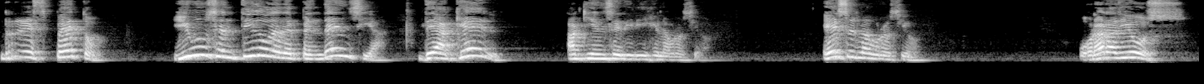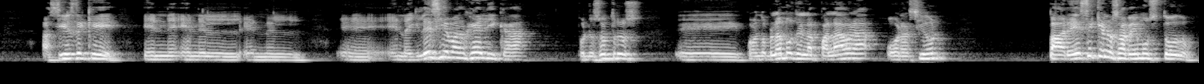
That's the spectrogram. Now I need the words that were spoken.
respeto y un sentido de dependencia de aquel a quien se dirige la oración. Esa es la oración. Orar a Dios. Así es de que en, el, eh, en la iglesia evangélica, pues nosotros, eh, cuando hablamos de la palabra oración, Parece que lo sabemos todo.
